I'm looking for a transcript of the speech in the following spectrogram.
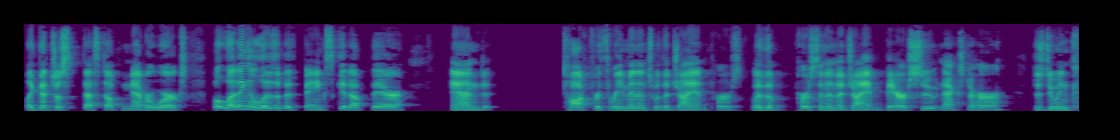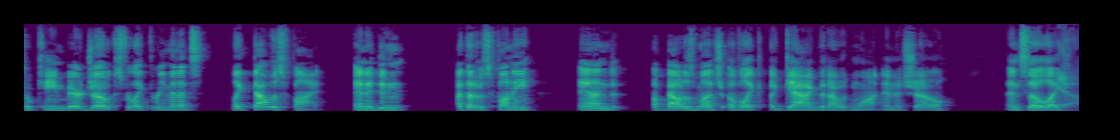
Like that just that stuff never works. But letting Elizabeth Banks get up there and talk for three minutes with a giant person with a person in a giant bear suit next to her, just doing cocaine bear jokes for like three minutes, like that was fine. And it didn't I thought it was funny and about as much of like a gag that I would want in a show. And so like yeah.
